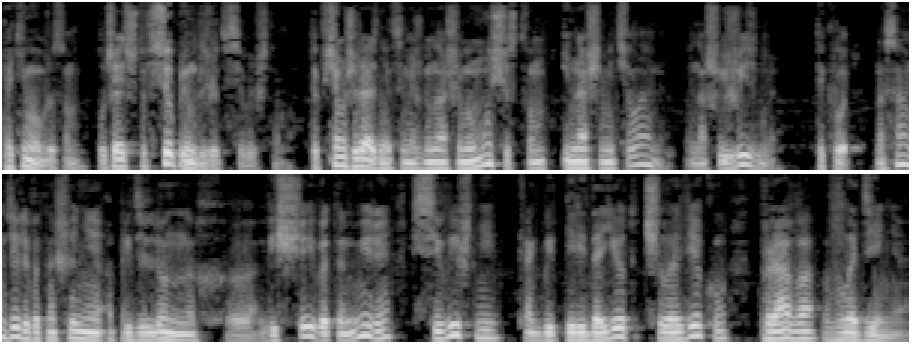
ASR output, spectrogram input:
Таким образом, получается, что все принадлежит Всевышнему. Так в чем же разница между нашим имуществом и нашими телами, и нашей жизнью? Так вот, на самом деле в отношении определенных э, вещей в этом мире Всевышний как бы передает человеку право владения.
